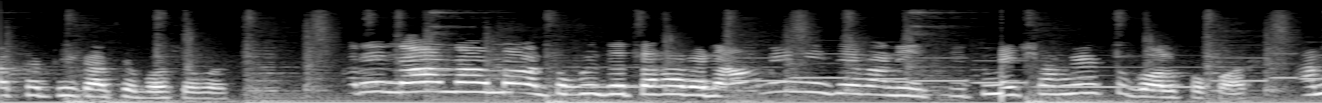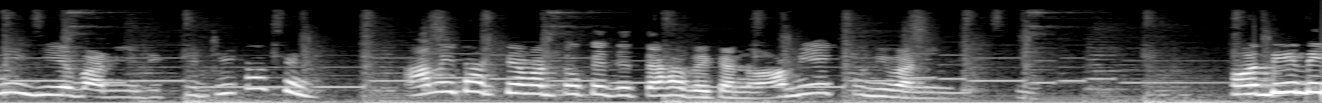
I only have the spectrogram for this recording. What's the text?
আচ্ছা ঠিক আছে, বসো বসো। আরে না না, মা, তোকে যেতে হবে না। আমি নিজে বানিয়েছি। তুই এর সঙ্গে একটু গল্প কর। আমি গিয়ে বানিয়ে দিচ্ছি, ঠিক আছে? আমি থাকতে আমার তোকে যেতে হবে কেন? আমি এক্ষুনি বানিয়ে দিচ্ছি। ও, দিদি,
